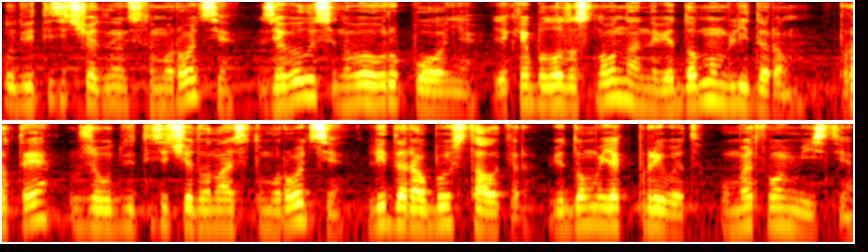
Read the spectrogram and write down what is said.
У 2011 році з'явилося нове угруповання, яке було засноване невідомим лідером. Проте, вже у 2012 році лідера убив сталкер, відомий як Привид, у мертвому місті.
